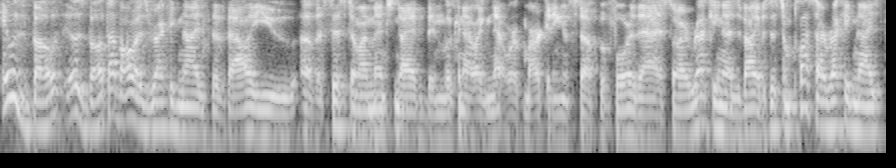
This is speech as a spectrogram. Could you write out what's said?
It was both. It was both. I've always recognized the value of a system. I mentioned I had been looking at like network marketing and stuff before that. So I recognized the value of a system. Plus I recognized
